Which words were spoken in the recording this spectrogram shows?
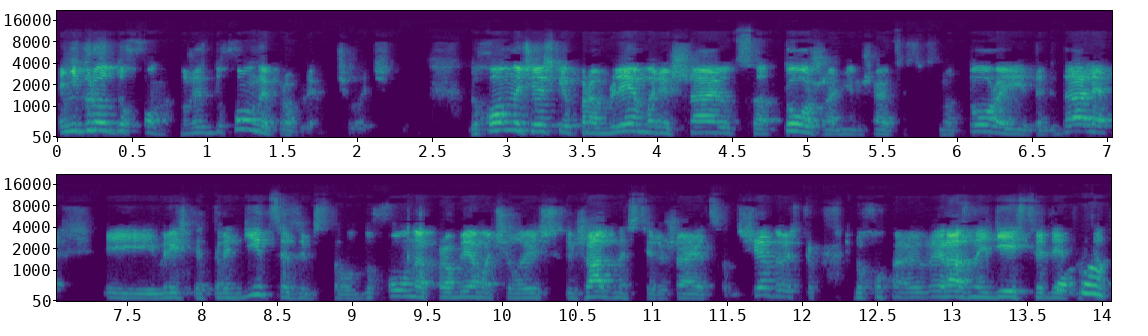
Я не говорю о духовных, но есть духовные проблемы человечества. Духовные человеческие проблемы решаются тоже, они решаются, естественно, Торой и так далее, и еврейская традиция, зависит от того, духовная проблема человеческой жадности решается щедростью, духов... разные действия для этого.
